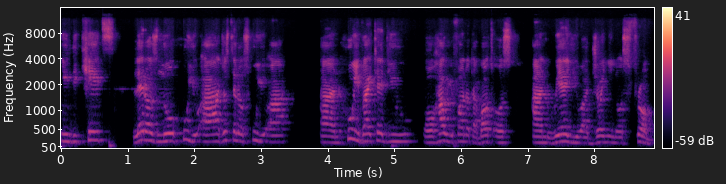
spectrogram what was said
indicate, let us know who you are. Just tell us who you are and who invited you or how you found out about us and where you are joining us from.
